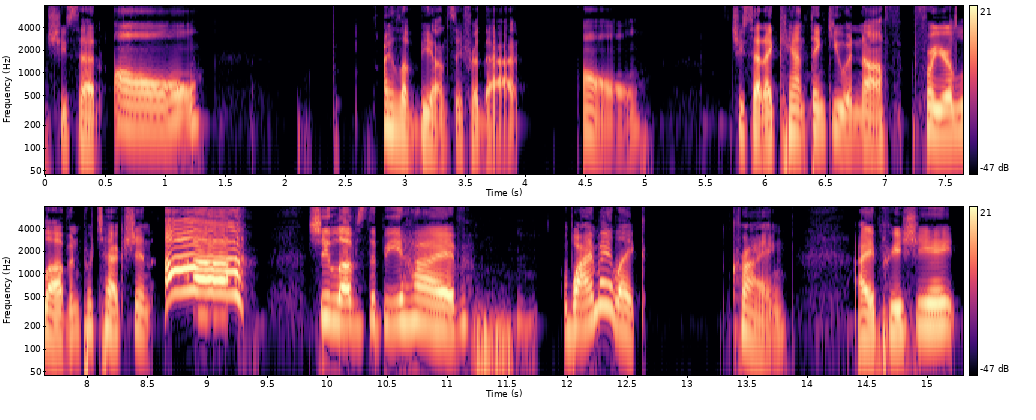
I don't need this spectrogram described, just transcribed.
She said, Oh, I love Beyonce for that. Oh. She said, I can't thank you enough for your love and protection. Ah! She loves the beehive. Why am I like crying? I appreciate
